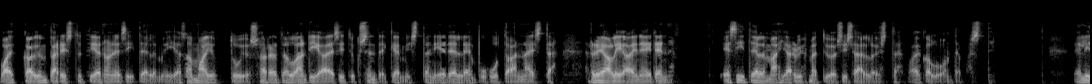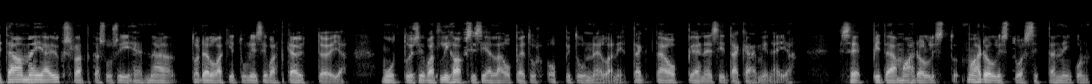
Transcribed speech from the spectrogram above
vaikka ympäristötiedon esitelmiin. Ja sama juttu, jos harjoitellaan diaesityksen tekemistä, niin edelleen puhutaan näistä reaaliaineiden esitelmä- ja ryhmätyösisällöistä aika luontevasti. Eli tämä on meidän yksi ratkaisu siihen, että nämä todellakin tulisivat käyttöön ja muuttuisivat lihaksi siellä opetus, oppitunneilla, niin tämä oppiaineen sitäkääminen ja se pitää mahdollistua, mahdollistua sitten niin kuin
